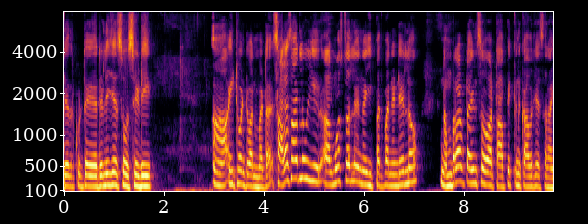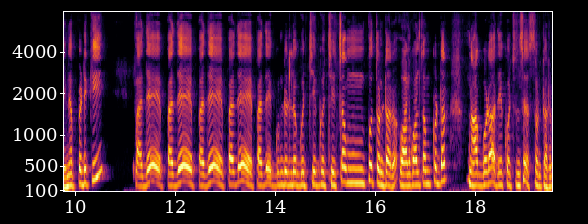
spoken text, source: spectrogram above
లేదంటే రిలీజియస్ ఓసిడి ఇటువంటివి అనమాట చాలాసార్లు ఈ ఆల్మోస్ట్ ఆల్ నేను ఈ పది పన్నెండేళ్ళు నంబర్ ఆఫ్ టైమ్స్ ఆ టాపిక్ని కవర్ చేశాను. అయినప్పటికీ పదే పదే పదే పదే పదే గుండెల్లో గుచ్చి గుచ్చి చంపుతుంటారు. వాళ్ళకి వాళ్ళు చంపుకుంటారు. నాకు కూడా అదే క్వశ్చన్స్ వేస్తుంటారు.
